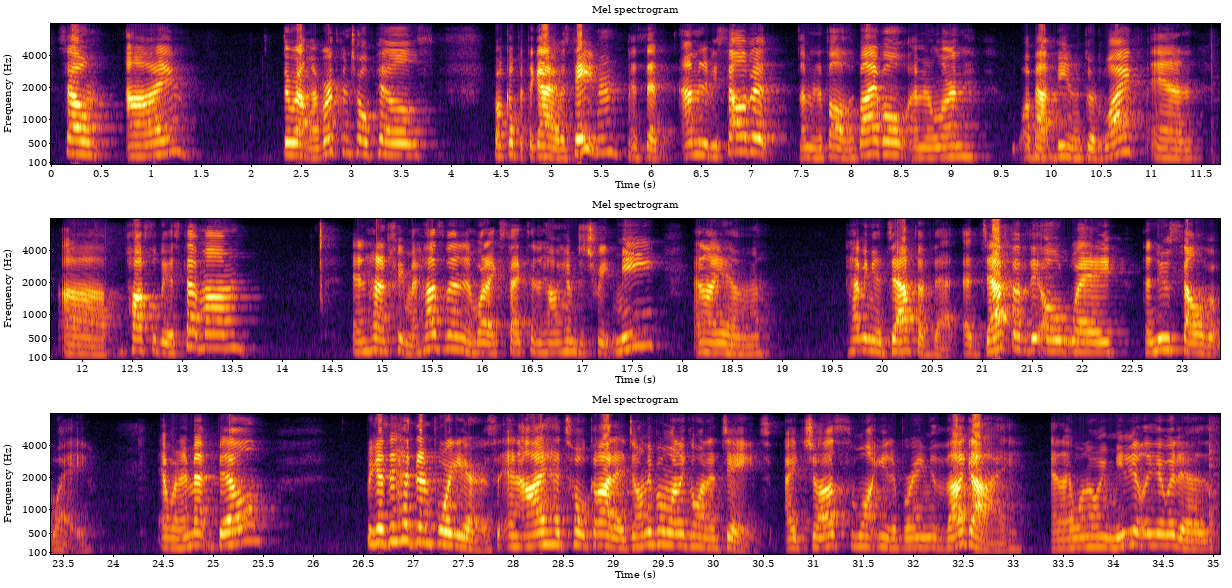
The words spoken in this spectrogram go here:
So I threw out my birth control pills, broke up with the guy I was dating, and said, I'm going to be celibate. I'm going to follow the Bible. I'm going to learn about being a good wife and uh, possibly a stepmom and how to treat my husband and what I expect and how him to treat me. And I am having a death of that, a death of the old way, the new celibate way. And when I met Bill, because it had been four years, and I had told God, I don't even want to go on a date. I just want you to bring the guy, and I will know immediately who it is,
